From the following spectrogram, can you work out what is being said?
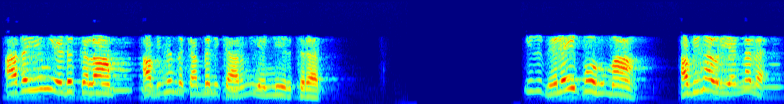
அதையும் எடுக்கலாம் அப்படின்னு இந்த கம்பெனிக்காரன் எண்ணி இருக்கிறார். இது விலை போகுமா அப்படின்னு அவர் எண்ணல.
